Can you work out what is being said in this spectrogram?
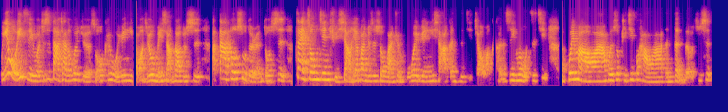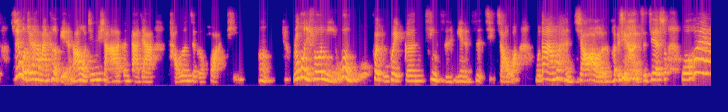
因为我一直以为就是大家都会觉得说，OK，我愿意交往，结果没想到就是大多数的人都是在中间取向，要不然就是说完全不会愿意想要跟自己交往，可能是因为我自己很龟毛啊，或者说脾气不好啊等等的，就是所以我觉得还蛮特别的。然后我今天想要跟大家讨论这个话题，嗯，如果你说你问我。会不会跟镜子里面的自己交往？我当然会很骄傲的，而且很直接的说我会啊，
